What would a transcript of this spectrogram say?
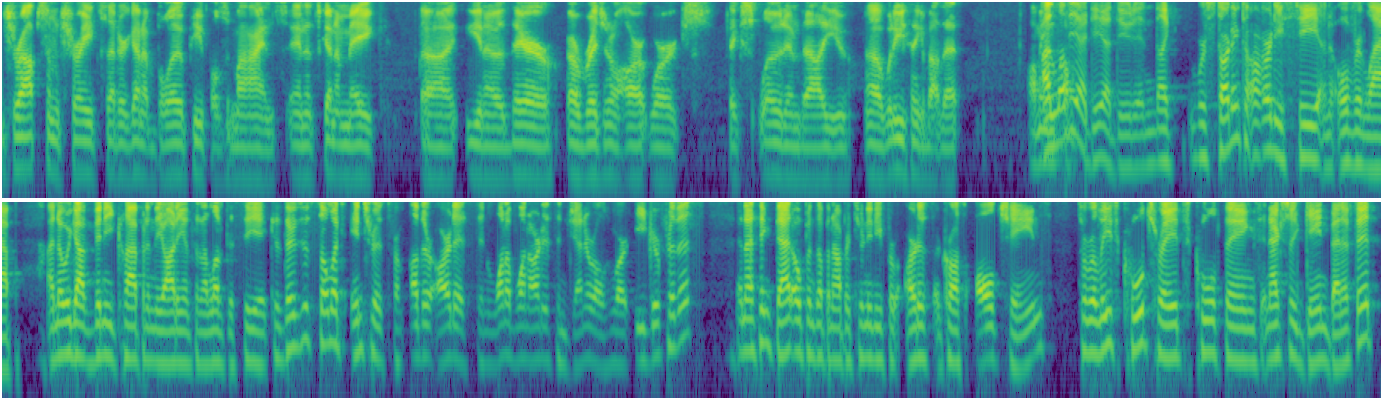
drop some traits that are going to blow people's minds. And it's going to make uh, you know their original artworks explode in value. Uh, what do you think about that I, mean, I love the idea, dude. And like, we're starting to already see an overlap. I know we got Vinny clapping in the audience, and I love to see it because there's just so much interest from other artists and one of one artists in general who are eager for this. And I think that opens up an opportunity for artists across all chains to release cool traits, cool things, and actually gain benefit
